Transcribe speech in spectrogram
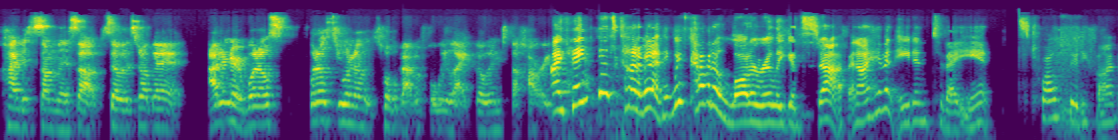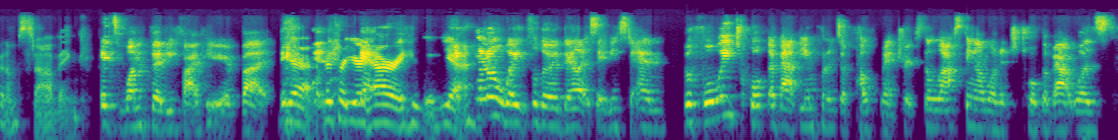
kind of sum this up. So it's not gonna, I don't know, what else what else do you want to talk about before we like go into the hurry? I think that's kind of it. I think we've covered a lot of really good stuff. And I haven't eaten today yet. It's 12.35 and I'm starving. It's 1.35 here, but yeah, that's right. You're an hour ahead. Yeah. I cannot wait for the daylight savings to end. Before we talk about the importance of health metrics, the last thing I wanted to talk about was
